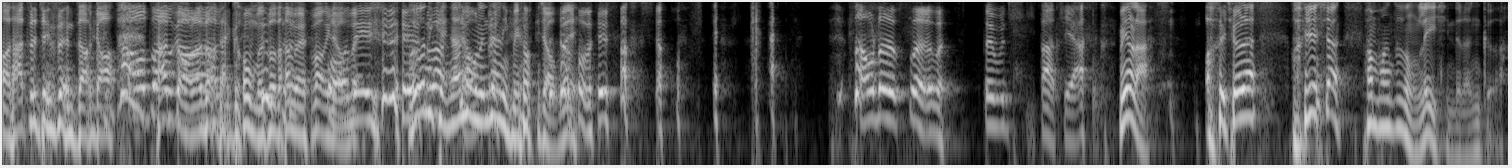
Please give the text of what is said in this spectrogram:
哦，他这件事很糟糕，超糟糕。他走了之后才跟我们说他没放小费。我说你给人家弄成这样，你没放小费？我没放小费，超乐色的，对不起大家。没有啦，我觉得，我觉得像胖胖这种类型的人格啊，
